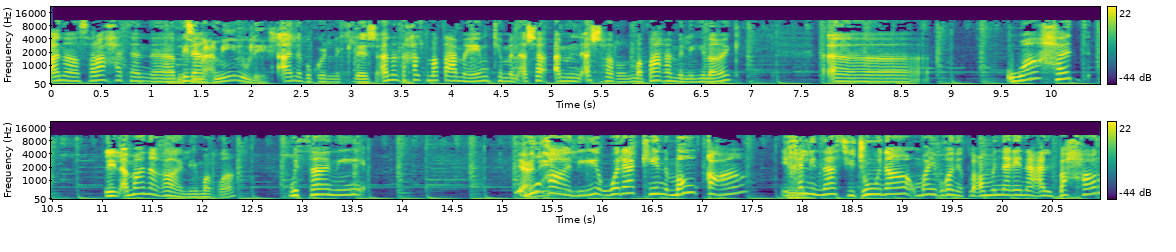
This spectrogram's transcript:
أنا صراحة أنت بناء مع مين وليش؟ أنا بقول لك ليش. أنا دخلت مطعم يمكن من أش... من أشهر المطاعم اللي هناك. آه... واحد للأمانة غالي مرة والثاني يعني مو غالي ولكن موقعه يخلي الناس يجونا وما يبغون يطلعون منه لأنه على البحر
